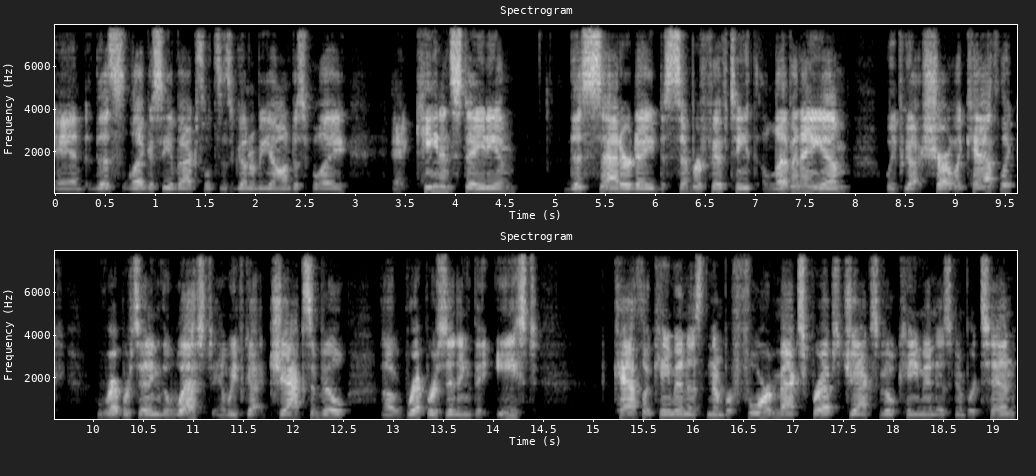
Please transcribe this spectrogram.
And this legacy of excellence is going to be on display at Kenan Stadium this Saturday, December 15th, 11 a.m. We've got Charlotte Catholic representing the West, and we've got Jacksonville uh, representing the East. Catholic came in as number four, Max Preps. Jacksonville came in as number 10.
